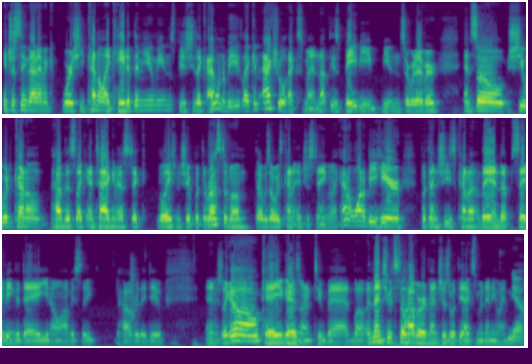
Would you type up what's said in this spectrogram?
interesting dynamic where she kind of like hated the New Mutants because she's like, I want to be like an actual X Men, not these baby mutants or whatever, and so she would kind of have this like antagonistic relationship with the rest of them that was always kind of interesting. Like, I don't want to be here, but then she's kind of they end up saving the day, you know, obviously, however they do. And she's like, "Oh, okay, you guys aren't too bad." Well, and then she would still have her adventures with the X Men anyway. Yeah.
